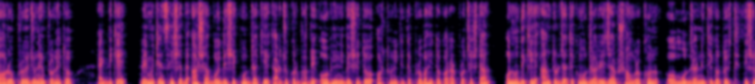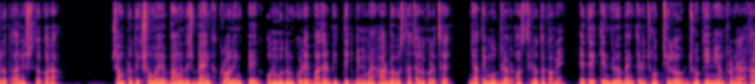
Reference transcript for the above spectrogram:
বড় প্রয়োজনে প্রণীত। একদিকে রেমিটেন্স হিসেবে আসা বৈদেশিক মুদ্রাকে কার্যকরভাবে অভিনিবেশিত অর্থনীতিতে প্রবাহিত করার প্রচেষ্টা, অন্যদিকে আন্তর্জাতিক মুদ্রা রিজার্ভ সংরক্ষণ ও মুদ্রানীতিগত স্থিতিশীলতা নিশ্চিত করা। সাম্প্রতিক সময়ে বাংলাদেশ ব্যাংক ক্রলিং পেগ অনুমোদন করে বাজারভিত্তিক বিনিময় হার ব্যবস্থা চালু করেছে, যাতে মুদ্রার অস্থিরতা কমে। এতে কেন্দ্রীয় ব্যাংকের ঝোঁক ছিল ঝুঁকি নিয়ন্ত্রণে রাখা।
